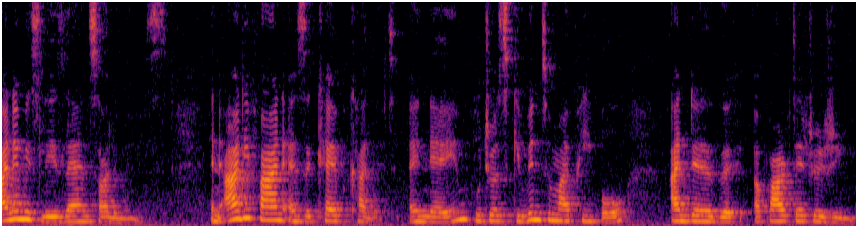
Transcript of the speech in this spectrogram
My name is Lesley Solomons, and I define as a Cape Coloured a name which was given to my people under the apartheid regime.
